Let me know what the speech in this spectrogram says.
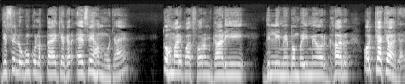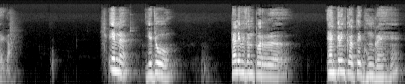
जिससे लोगों को लगता है कि अगर ऐसे हम हो जाएँ तो हमारे पास फ़ौरन गाड़ी, दिल्ली में, बंबई में और घर और क्या क्या आ जाएगा। इन ये जो टेलीविज़न पर एंकरिंग करते घूम रहे हैं।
